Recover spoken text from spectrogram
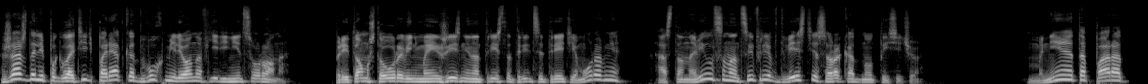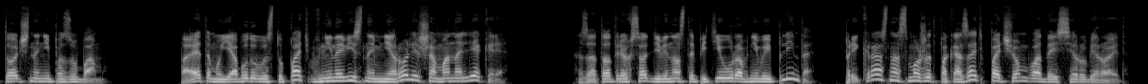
жаждали поглотить порядка 2 миллионов единиц урона. При том, что уровень моей жизни на 333 уровне остановился на цифре в 241 тысячу. Мне эта пара точно не по зубам. Поэтому я буду выступать в ненавистной мне роли шамана-лекаря. Зато 395-уровневый Плинта прекрасно сможет показать, почем в Одессе рубероид.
